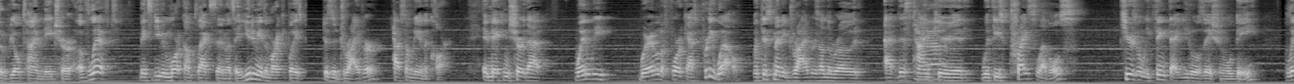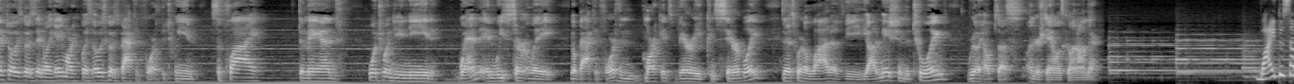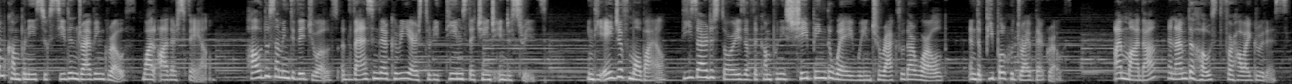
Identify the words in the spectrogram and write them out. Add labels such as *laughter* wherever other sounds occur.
the real-time nature of Lyft makes it even more complex than, let's say, Udemy in the marketplace. Does a driver have somebody in the car? And making sure that when we we're able to forecast pretty well with this many drivers on the road at this time yeah. period with these price levels, here's what we think that utilization will be. Lyft always goes into like any marketplace, always goes back and forth between supply, demand, which one do you need, when, and we certainly go back and forth and markets vary considerably. That's where a lot of the, the automation, the tooling really helps us understand what's going on there. Why do some companies succeed in driving growth while others fail? How do some individuals advance in their careers to lead teams that change industries? In the age of mobile, these are the stories of the companies shaping the way we interact with our world and the people who drive their growth. I'm Mada, and I'm the host for How I Grew This.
